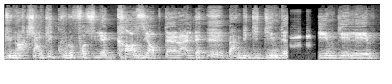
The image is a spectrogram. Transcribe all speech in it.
Dün akşamki kuru fasulye kaz yaptı herhalde. Ben bir gideyim de geleyim.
